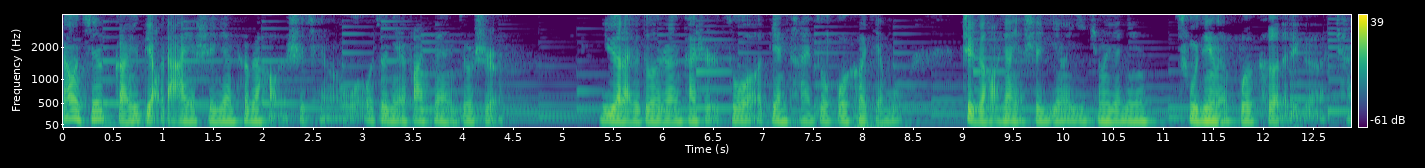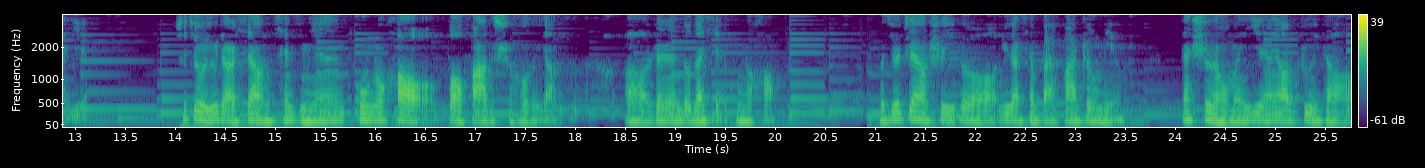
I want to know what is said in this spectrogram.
然后其实敢于表达也是一件特别好的事情。我我最近也发现，就是越来越多的人开始做电台、做播客节目。这个好像也是因为疫情的原因，促进了播客的这个产业。这就有点像前几年公众号爆发的时候的样子，呃，人人都在写公众号。我觉得这样是一个有点像百花争鸣，但是呢，我们依然要注意到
